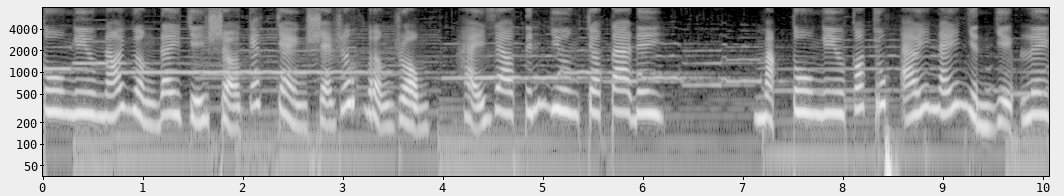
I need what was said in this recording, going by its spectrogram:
tu nghiêu nói gần đây chỉ sợ các chàng sẽ rất bận rộn, Hãy giao tính dương cho ta đi. Mặt tu nghiêu có chút ái nấy nhìn Diệp Ly.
